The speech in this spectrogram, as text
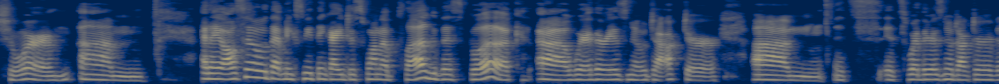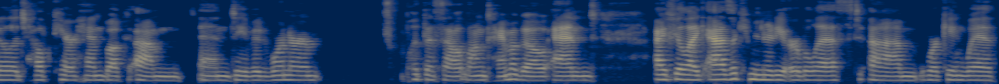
Sure. Um, and I also, that makes me think I just want to plug this book, uh, Where There Is No Doctor. Um, it's, it's Where There Is No Doctor, a Village Healthcare Handbook. Um, and David Werner put this out a long time ago. And I feel like as a community herbalist, um, working with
